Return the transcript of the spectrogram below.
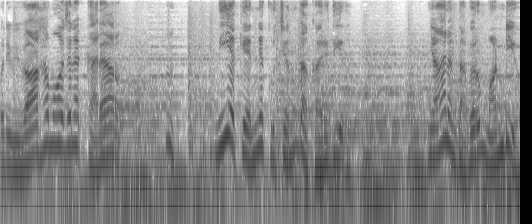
ഒരു വിവാഹമോചന കരാറ്. നീയൊക്കെ എന്നെ കുറിച്ച് എന്താ കരുതിയത്? ഞാനെന്താ വെറും മണ്ടിയോ?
